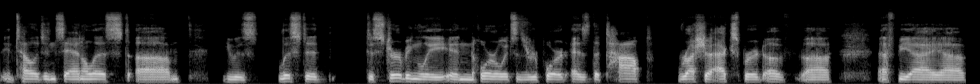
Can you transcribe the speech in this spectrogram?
intelligence analyst. Um, he was listed disturbingly in Horowitz's report as the top Russia expert of uh, FBI uh,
